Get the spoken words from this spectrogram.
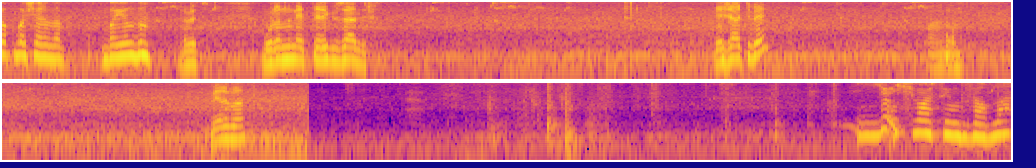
Çok başarılı. Bayıldım. Evet. Buranın etleri güzeldir. Necati Bey? Pardon. Merhaba. Ya işi varsa Yıldız abla?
